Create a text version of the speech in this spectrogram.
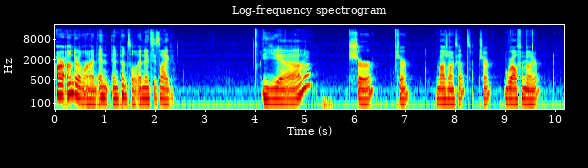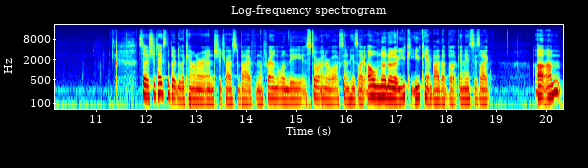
are underlined in, in pencil and nancy's like yeah Sure, sure. Mahjong sets, sure. We're all familiar. So she takes the book to the counter and she tries to buy it from the friend. When the store owner walks in, and he's like, "Oh no, no, no! You can't, you can't buy that book." And Nancy's like, uh, "I'm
